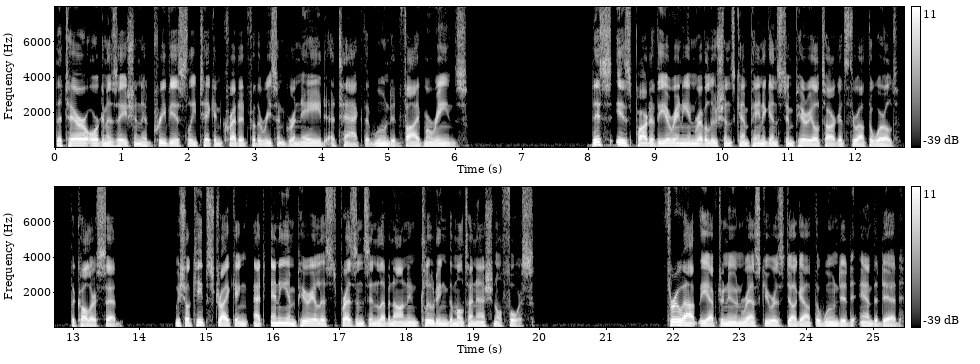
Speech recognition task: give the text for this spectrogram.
The terror organization had previously taken credit for the recent grenade attack that wounded five Marines. This is part of the Iranian Revolution's campaign against imperial targets throughout the world, the caller said. We shall keep striking at any imperialist presence in Lebanon, including the multinational force. Throughout the afternoon, rescuers dug out the wounded and the dead.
